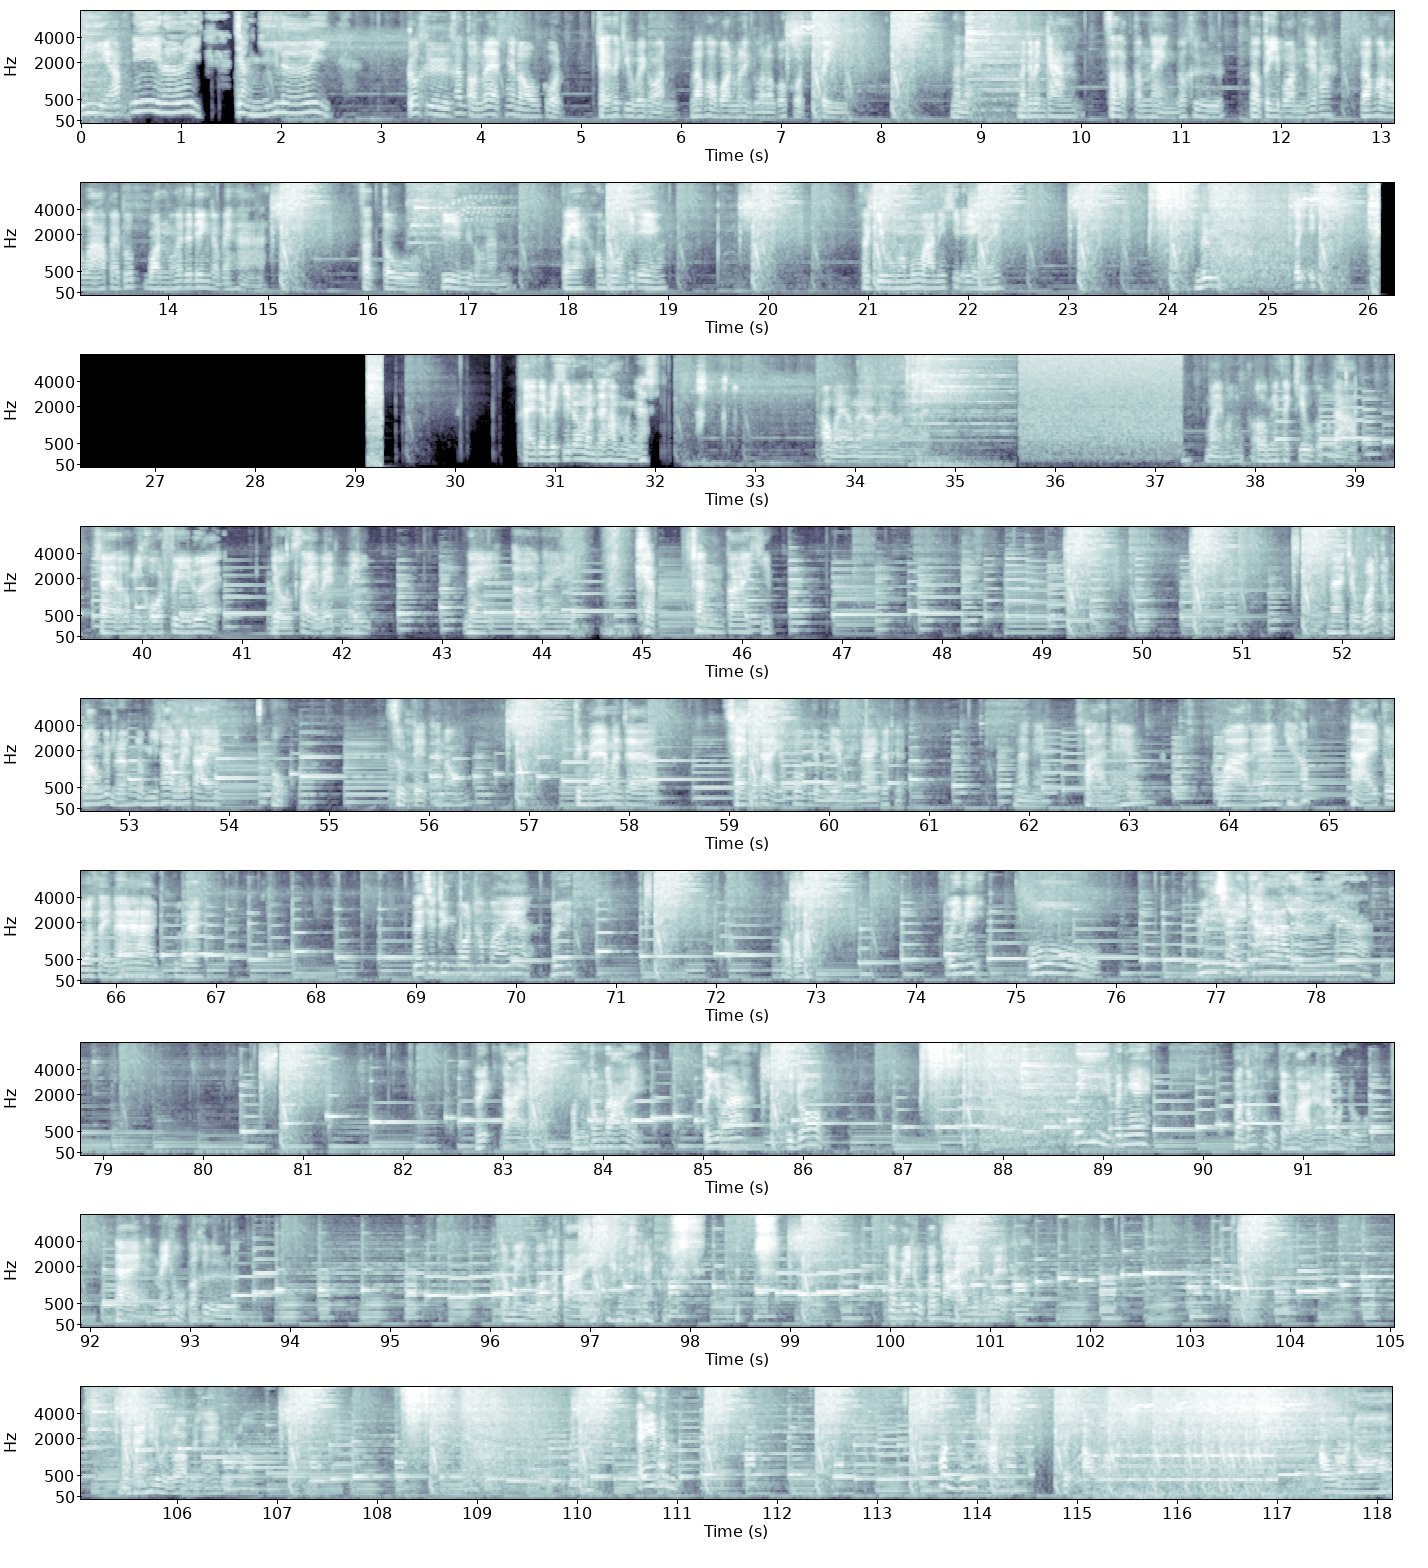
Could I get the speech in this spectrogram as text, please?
นี่ครับนี่เลย อย่างนี้เลย ก็คือขั้นตอนแรกให้เรากดใช้สกิลไปก่อน แล้วพอบอลมาถึงตัวเราก็กดตีนั่นแหละ มันจะเป็นการสลับตำแหน่งก็คือ เราตีบอลใช่ปะแล้วพอเราว้าไปปุ๊บบอลมันก็จะเด้งกลับไปหาศัตรูที่ยืนอยู่ตรงนั้น เป็นไงคอมโบคิดเอง สกิลมาเมื่อวานนี้คิดเองเลยดึงเอ้ย ใครจะไปคิดว่ามันจะทำเหมือนกันเอาใหม่เอาใหม่เอาใหม่เอาใหม่ใหม่ใหม่บ้างเออมีสกิลกับดาบ ใช่แล้วก็มีโค้ดฟรีด้วย เดี๋ยวใส่ไว้ในในเออในแคปชั่นใต้คลิปนายจะวัดกับเรากันเหรอ เรามีท่าไม้ตายโอ้สุดเด็ดนะน้อง ถึงแม้มันจะ ใช้ไม่ได้กับพวกเหลี่ยมๆอย่างนายก็เถอะ นั่นไงว่าแล้วว่าแล้วครับหายตัวใส่หน้ากูเลย นายจะดึงบอลทำไมอะ เฮ้ย ออกปะล่ะเฮ้ยมิโอ้ไม่ได้ใช้ท่าเลยอะ เฮ้ย ได้แน่วันนี้ต้องได้ ตีมา อีกรอบ นี่เป็นไง มันต้องถูกจังหวะด้วยนะคนดูใช่ไม่ถูกก็คือ ก็ไม่รู้ว่าก็ตาย ถ้าไม่ถูกก็ตายกันนั่นแหละเดี๋ยวใช้ให้ดูอีกรอบเดี๋ยวใช้ให้ดูอีกรอบ เอ้ยมัน มันรู้ทันไปเอาอะเอาเหรอน้อง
